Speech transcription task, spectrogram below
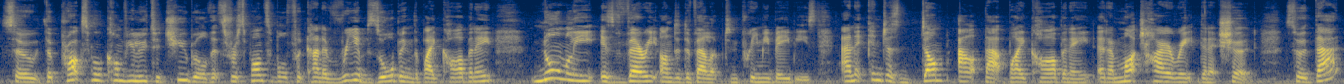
So the proximal convoluted tubule that's responsible for kind of reabsorbing the bicarbonate normally is very underdeveloped in preemie babies and it can just dump out that bicarbonate at a much higher rate than it should. So that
